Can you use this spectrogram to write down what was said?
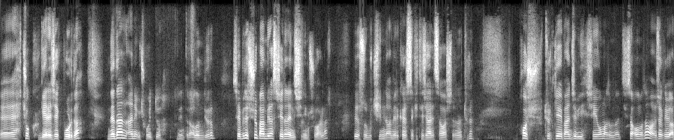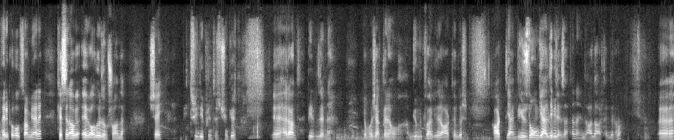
Ee, çok gelecek burada. Neden hani 3 boyutlu printer alın diyorum. Sebebi de şu ben biraz şeyden endişeliyim şu aralar. Biliyorsunuz bu Çin ile Amerika arasındaki ticaret savaşlarından ötürü. Hoş Türkiye bence bir şey olmaz mı? Etkisi olmaz ama özellikle bir Amerika olsam yani kesin eve, alırdım şu anda şey bir 3D printer. Çünkü e, her an birbirlerine yapacakları gümrük vergileri artabilir. Art, yani bir %10 geldi bile zaten. Yani daha da artabilir ama. E,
